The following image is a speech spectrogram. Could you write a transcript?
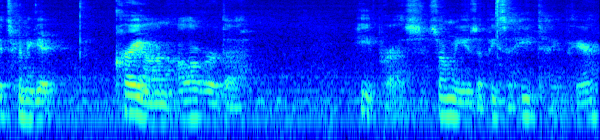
it's gonna get crayon all over the heat press. So I'm gonna use a piece of heat tape here.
